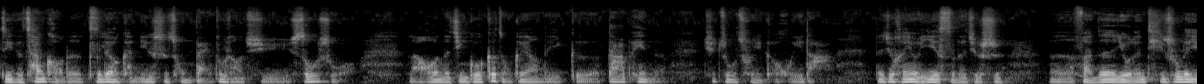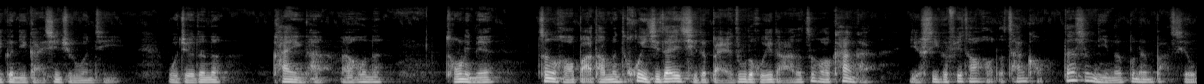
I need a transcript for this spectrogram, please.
这个参考的资料肯定是从百度上去搜索，然后呢，经过各种各样的一个搭配呢，去做出一个回答。那就很有意思的就是，呃，反正有人提出了一个你感兴趣的问题，我觉得呢，看一看，然后呢，从里面正好把他们汇集在一起的百度的回答呢，正好看看，也是一个非常好的参考。但是你呢，不能把这些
